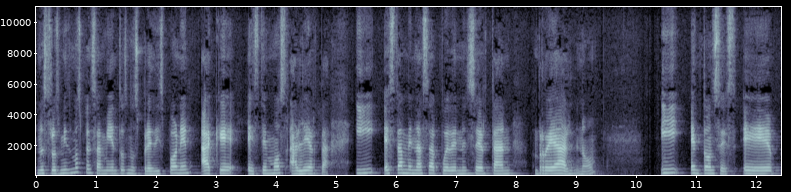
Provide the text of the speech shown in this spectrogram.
nuestros mismos pensamientos nos predisponen a que estemos alerta y esta amenaza puede ser tan real, ¿no? Y entonces, eh,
